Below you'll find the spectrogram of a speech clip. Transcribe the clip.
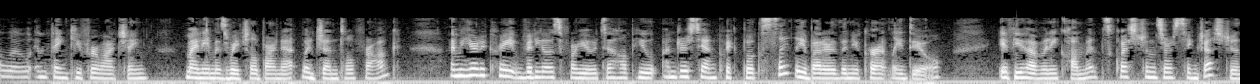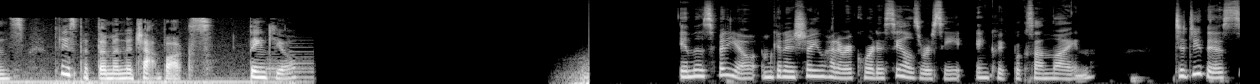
Hello and thank you for watching. My name is Rachel Barnett with Gentle Frog. I'm here to create videos for you to help you understand QuickBooks slightly better than you currently do. If you have any comments, questions, or suggestions, please put them in the chat box. Thank you. In this video, I'm going to show you how to record a sales receipt in QuickBooks Online. To do this,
